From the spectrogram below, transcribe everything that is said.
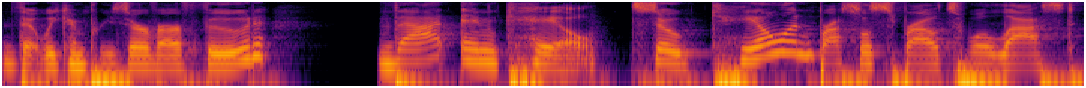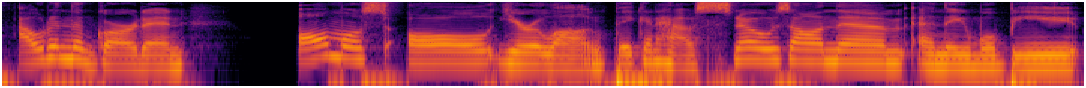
that we can preserve our food. That and kale. So kale and Brussels sprouts will last out in the garden almost all year long. They can have snows on them and they will be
